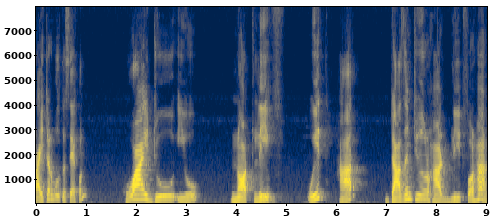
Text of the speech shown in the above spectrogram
রাইটার বলতেছে এখন why do you not live with her doesn't your heart bleed for her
